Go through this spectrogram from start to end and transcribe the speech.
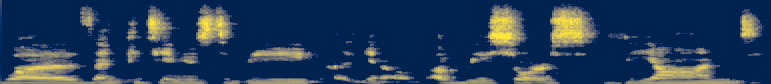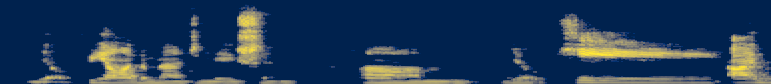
was and continues to be you know a resource beyond you know beyond imagination um, you know, he, I'm,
